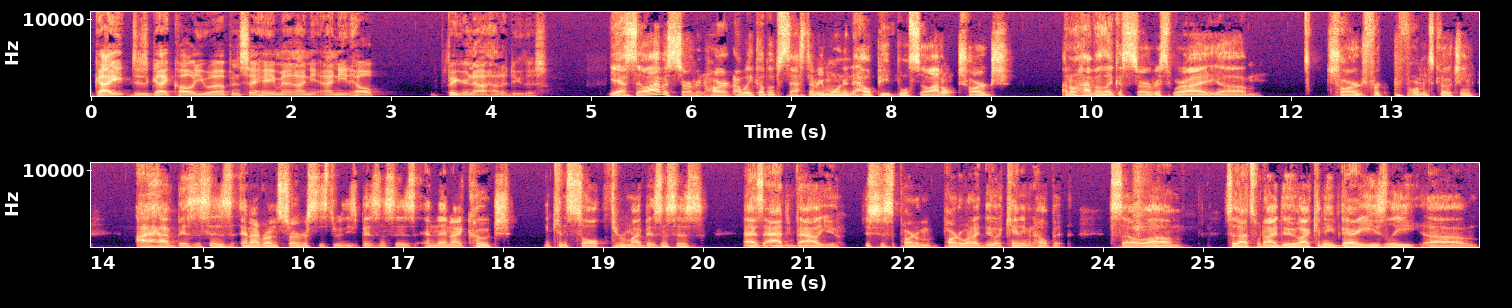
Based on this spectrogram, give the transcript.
Guy does a guy call you up and say hey man i need i need help figuring out how to do this? Yeah so i have a servant heart. I wake up obsessed every morning to help people. So i don't charge i don't have a like a service where i um charge for performance coaching I have businesses and I run services through these businesses, and then I coach and consult through my businesses as added value. It's just part of part of what I do. I can't even help it. So, um, so that's what I do. I can very easily um,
